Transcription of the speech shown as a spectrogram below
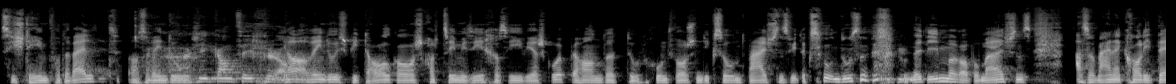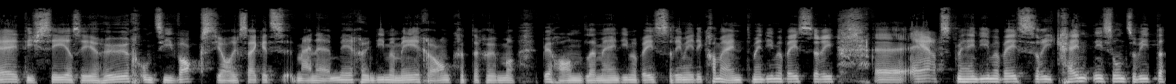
System von der Welt. Also wenn du, sicher, ja, wenn du ins Spital gehst, kannst du ziemlich sicher sein, wirst gut behandelt, du kommst wahrscheinlich gesund, meistens wieder gesund raus. nicht immer, aber meistens. Also meine Qualität ist sehr, sehr hoch und sie wächst ja. Ich sage jetzt, meine, wir können immer mehr Krankheiten können wir behandeln, wir haben immer bessere Medikamente, wir haben immer bessere äh, Ärzte, wir haben immer bessere Kenntnisse und so weiter.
